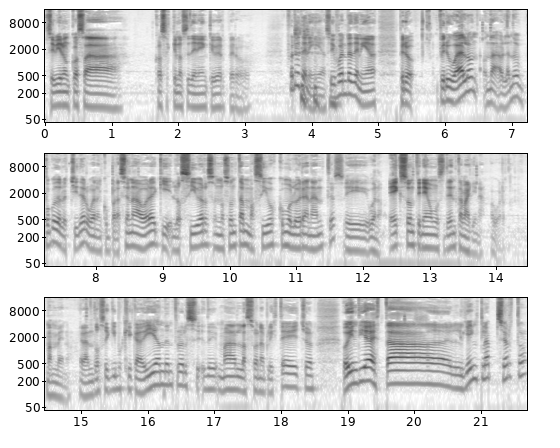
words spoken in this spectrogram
se vieron cosas cosas que no se tenían que ver, pero fue entretenida, sí fue entretenida, pero pero igual, hablando un poco de los cheaters, bueno, en comparación a ahora que los cibers no son tan masivos como lo eran antes, eh, bueno, Exxon tenía como 70 máquinas, me acuerdo más o menos. Eran dos equipos que cabían dentro del, de más la zona PlayStation. Hoy en día está el Game Club, ¿cierto?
